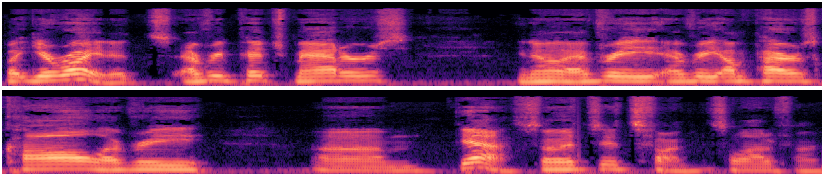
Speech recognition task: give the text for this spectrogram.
but you're right. It's every pitch matters. You know, every every umpire's call, every um, yeah. So it's it's fun. It's a lot of fun.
